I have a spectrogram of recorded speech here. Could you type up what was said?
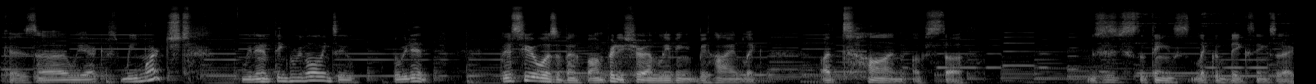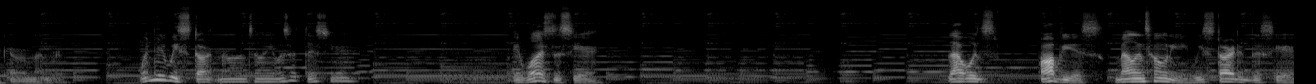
Because uh, we, act- we marched. We didn't think we were going to, we did. This year was eventful. I'm pretty sure I'm leaving behind like a ton of stuff. This is just the things, like the big things that I can remember. When did we start Mel and Tony? Was it this year? It was this year. That was obvious. Mel and Tony, we started this year.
